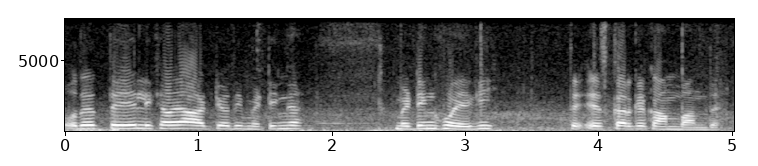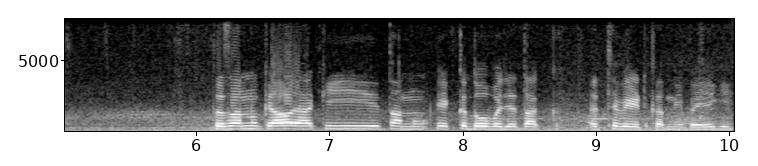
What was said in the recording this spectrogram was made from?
ਉਹਦੇ 'ਤੇ ਲਿਖਿਆ ਹੋਇਆ ਆਰਟੀਓ ਦੀ ਮੀਟਿੰਗ ਹੈ ਮੀਟਿੰਗ ਹੋਏਗੀ ਤੇ ਇਸ ਕਰਕੇ ਕੰਮ ਬੰਦ ਹੈ। ਤੇ ਸਾਨੂੰ ਕਿਹਾ ਹੋਇਆ ਕਿ ਤੁਹਾਨੂੰ 1-2 ਵਜੇ ਤੱਕ ਇੱਥੇ ਵੇਟ ਕਰਨੀ ਪਏਗੀ।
